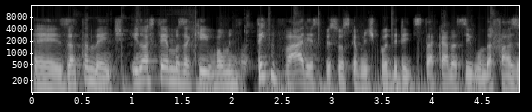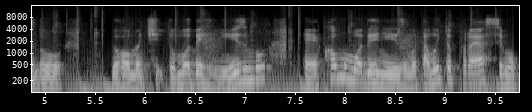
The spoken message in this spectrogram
É, exatamente. E nós temos aqui, vamos, tem várias pessoas que a gente poderia destacar na segunda fase do, do, romanti, do modernismo. É, como o modernismo está muito próximo,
